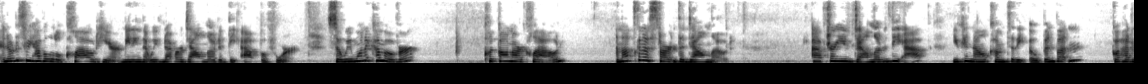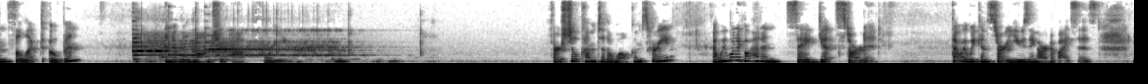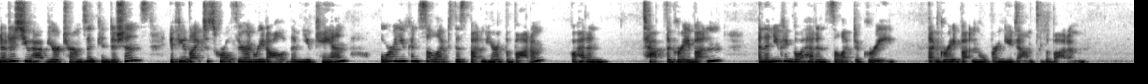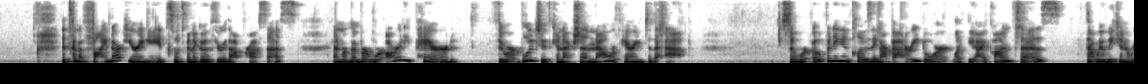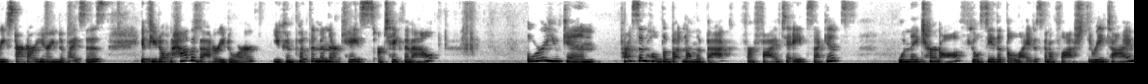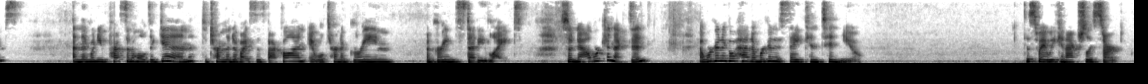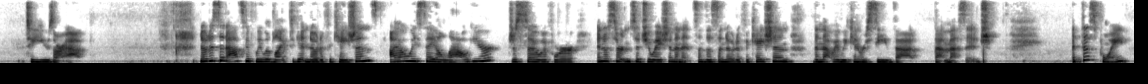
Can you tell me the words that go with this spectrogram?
And notice we have a little cloud here, meaning that we've never downloaded the app before. So we want to come over, click on our cloud, and that's going to start the download. After you've downloaded the app, you can now come to the Open button. Go ahead and select Open, and it will launch your app for you. First, you'll come to the Welcome screen, and we want to go ahead and say Get Started. That way we can start using our devices. Notice you have your terms and conditions. If you'd like to scroll through and read all of them, you can, or you can select this button here at the bottom. Go ahead and tap the gray button, and then you can go ahead and select Agree that gray button will bring you down to the bottom. It's going to find our hearing aid, so it's going to go through that process. And remember, we're already paired through our Bluetooth connection. Now we're pairing to the app. So we're opening and closing our battery door like the icon says. That way we can restart our hearing devices. If you don't have a battery door, you can put them in their case or take them out. Or you can press and hold the button on the back for five to eight seconds when they turn off, you'll see that the light is going to flash three times. And then when you press and hold again to turn the devices back on, it will turn a green, a green steady light. So now we're connected and we're going to go ahead and we're going to say continue. This way we can actually start to use our app. Notice it asks if we would like to get notifications. I always say allow here, just so if we're in a certain situation and it sends us a notification, then that way we can receive that, that message. At this point,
